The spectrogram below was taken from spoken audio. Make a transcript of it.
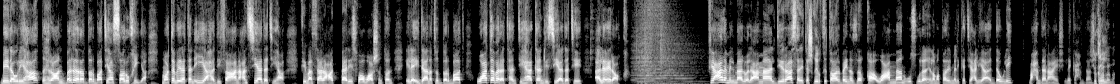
بدورها طهران بررت ضرباتها الصاروخية معتبرة إياها دفاعا عن سيادتها. فيما سارعت باريس وواشنطن إلى إدانة الضربات واعتبرتها انتهاكا لسيادة العراق. في عالم المال والأعمال دراسة لتشغيل قطار بين الزرقاء وعمان وصولا إلى مطار الملكة علياء الدولي. مع حمدان عايش إليك حمدان. شكرا لنا.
